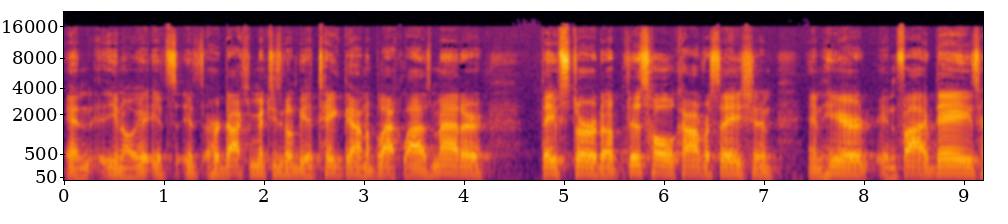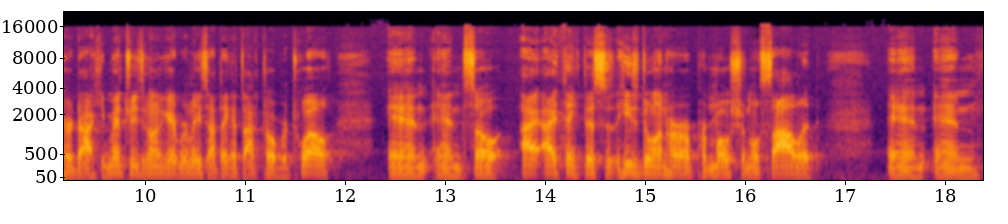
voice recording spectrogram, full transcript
And you know, it's it's her documentary is going to be a takedown of Black Lives Matter. They've stirred up this whole conversation and here in five days, her documentary is going to get released. I think it's October 12th. And, and so I, I think this is, he's doing her a promotional solid. And, and,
